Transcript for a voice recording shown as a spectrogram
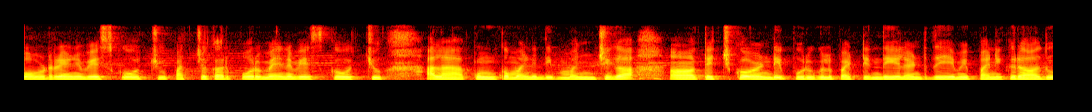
పౌడర్ అయినా వేసుకోవచ్చు పచ్చకర్పూరం అయినా వేసుకోవచ్చు. అలా కుంకుమ అనేది మంచిగా తెచ్చుకోండి. పురుగులు పట్టింది ఇలాంటిది ఏమీ పనికిరాదు.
